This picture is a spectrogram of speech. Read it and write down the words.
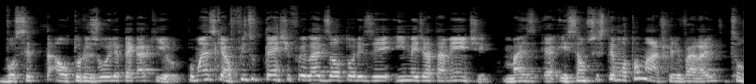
você tá, autorizou ele a pegar aquilo. Por mais que ah, eu fiz o teste, fui lá e desautorizei imediatamente, mas é, isso é um sistema automático, ele vai lá, ele, são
